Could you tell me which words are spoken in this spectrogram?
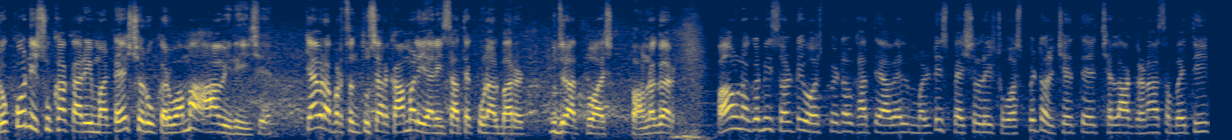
લોકોની સુખાકારી માટે શરૂ કરવામાં આવી રહી છે. કેમેરા પર્સન તુષાર કામળિયાની સાથે કુણાલ બારડ, ગુજરાત ફર્સ્ટ, ભાવનગર. ભાવનગરની સર્ટી હોસ્પિટલ ખાતે આવેલ મલ્ટી સ્પેશિયાલિસ્ટ હોસ્પિટલ છે તે છેલ્લા ઘણા સમયથી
